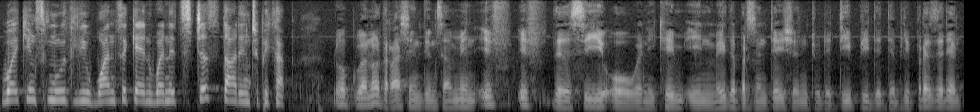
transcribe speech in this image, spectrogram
working smoothly once again when it's just starting to pick up? Look, we're not rushing things. I mean, if, if the CEO, when he came in, made a presentation to the DP, the Deputy President,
